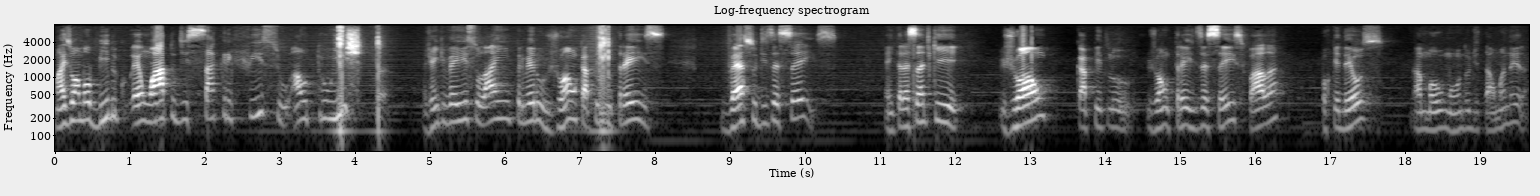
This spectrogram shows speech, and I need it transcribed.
mas o amor bíblico é um ato de sacrifício altruísta a gente vê isso lá em 1 João, capítulo 3, verso 16. É interessante que João, capítulo João 3,16 fala, porque Deus amou o mundo de tal maneira,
